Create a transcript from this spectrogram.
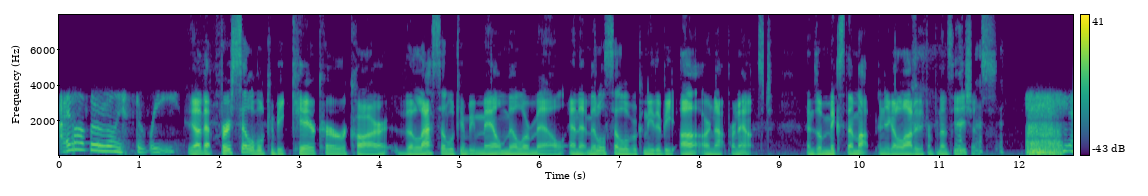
I thought there were only three. Yeah, that first syllable can be care, cur, or car. The last syllable can be male, mill, or mel. And that middle syllable can either be uh or not pronounced. And so mix them up, and you got a lot of different pronunciations. yeah.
